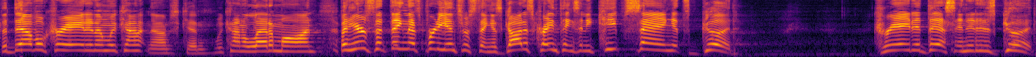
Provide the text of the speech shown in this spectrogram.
The devil created them. We kind of, no, I'm just kidding. We kind of let them on. But here's the thing that's pretty interesting is God is creating things and he keeps saying it's good. Created this and it is good.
